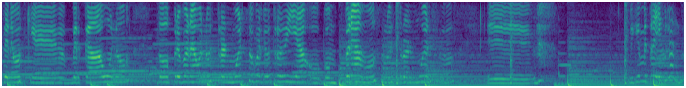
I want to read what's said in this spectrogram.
tenemos que ver cada uno. Todos preparamos nuestro almuerzo para el otro día o compramos nuestro almuerzo. Eh... ¿De qué me estáis hablando?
